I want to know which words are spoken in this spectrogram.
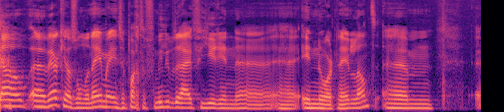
Nou, eh, werk je als ondernemer in zo'n prachtig familiebedrijf hier in, eh, eh, in Noord-Nederland. Ehm, eh,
